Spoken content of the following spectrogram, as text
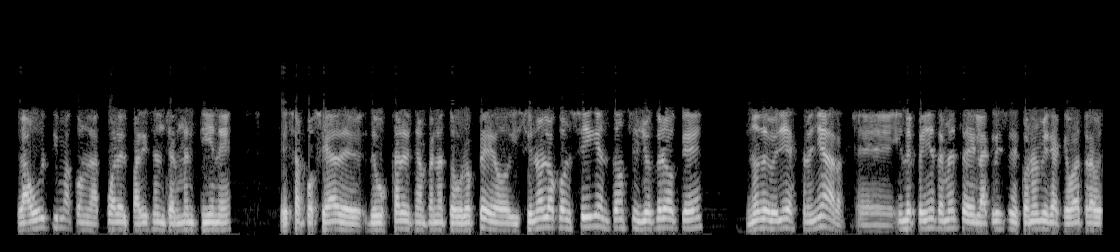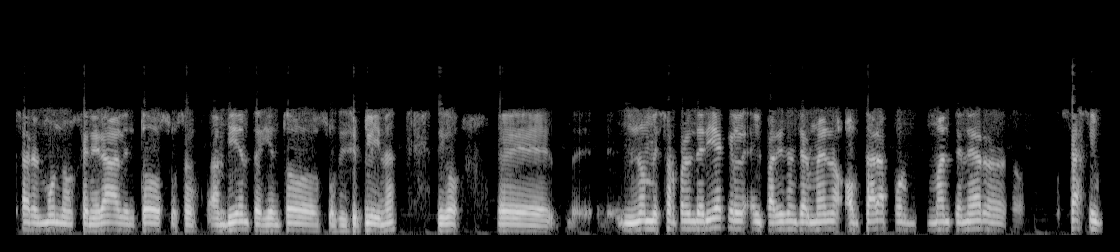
la última con la cual el Paris Saint Germain tiene esa posibilidad de buscar el campeonato europeo y si no lo consigue, entonces yo creo que no debería extrañar, eh, independientemente de la crisis económica que va a atravesar el mundo en general, en todos sus ambientes y en todas sus disciplinas. Digo, eh, no me sorprendería que el, Paris Saint Germain optara por mantener, casi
